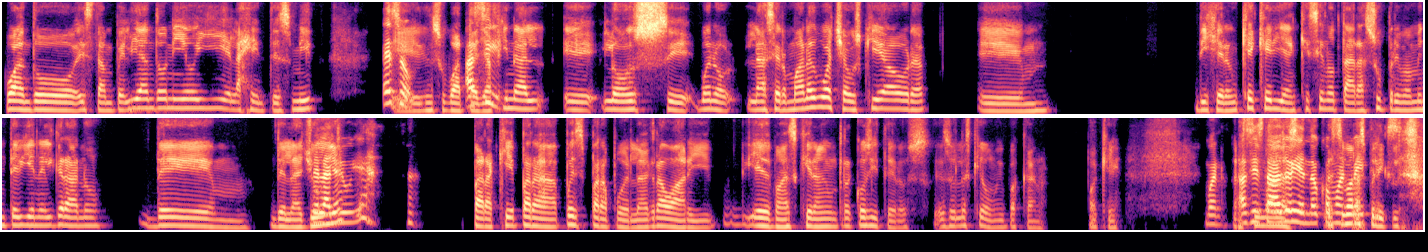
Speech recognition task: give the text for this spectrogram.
cuando están peleando Neo y el agente Smith eso, eh, en su batalla así. final, eh, los, eh, bueno, las hermanas Wachowski ahora em, dijeron que querían que se notara supremamente bien el grano de, em, de la de la lluvia. lluvia. ¿Para qué? Para, pues, para poderla grabar y, y además que eran recositeros. Eso les quedó muy bacano. ¿Para qué? Bueno, así estaba las, lloviendo como en las películas.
